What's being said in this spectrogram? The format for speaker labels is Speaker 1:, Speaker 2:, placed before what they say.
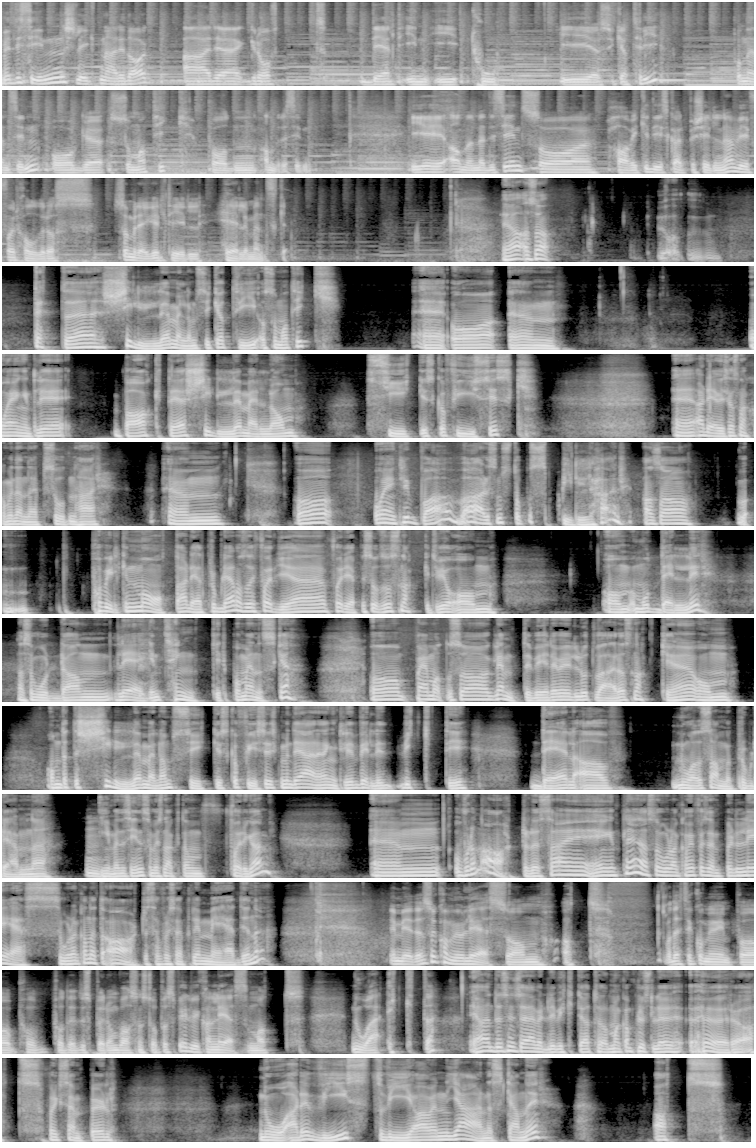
Speaker 1: Medisinen slik den er i dag, er eh, grovt delt inn i to. I psykiatri på den ene siden og eh, somatikk på den andre siden. I allmennmedisin så har vi ikke de skarpe skillene. Vi forholder oss som regel til hele mennesket.
Speaker 2: Ja, altså Dette skillet mellom psykiatri og somatikk, eh, og eh, Og egentlig bak det skillet mellom psykisk og fysisk, eh, er det vi skal snakke om i denne episoden her. Um, og, og egentlig, hva, hva er det som står på spill her? Altså hva- på hvilken måte er det et problem? Altså I forrige, forrige episode så snakket vi jo om, om modeller. Altså hvordan legen tenker på mennesket. Og på en måte så glemte vi eller vi lot være å snakke om, om dette skillet mellom psykisk og fysisk, men det er egentlig en veldig viktig del av noe av de samme problemene i medisin som vi snakket om forrige gang. Um, og hvordan arter det seg egentlig? Altså, hvordan kan vi for eksempel lese, hvordan kan dette arte seg for eksempel i mediene?
Speaker 1: I media så kan vi jo lese om at Og dette kommer jo inn på, på, på det du spør om hva som står på spill. Vi kan lese om at noe er ekte.
Speaker 2: Ja, det syns jeg er veldig viktig. at Man kan plutselig høre at eksempel Nå er det vist via en hjerneskanner at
